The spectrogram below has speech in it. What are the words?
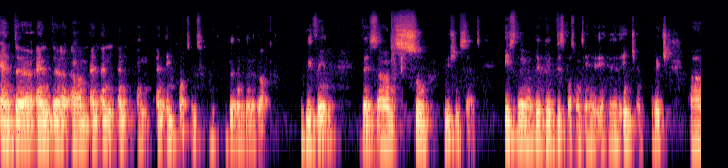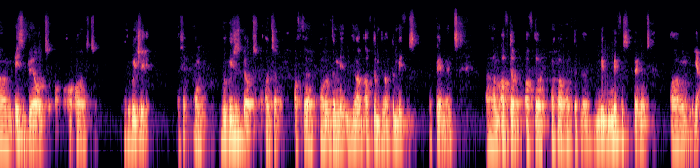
and uh, and, uh, um, and and and and and important building block within this um, solution set is the, the disbursement engine, which um, is built on which um, which is built on top of the of the of the of the MIFOS payment um, of the of the of the MIFOS payment. Um, yeah,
